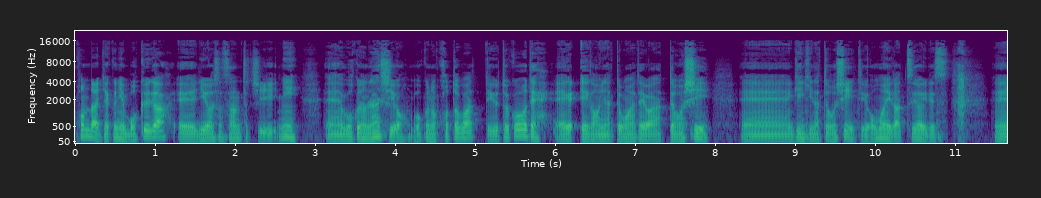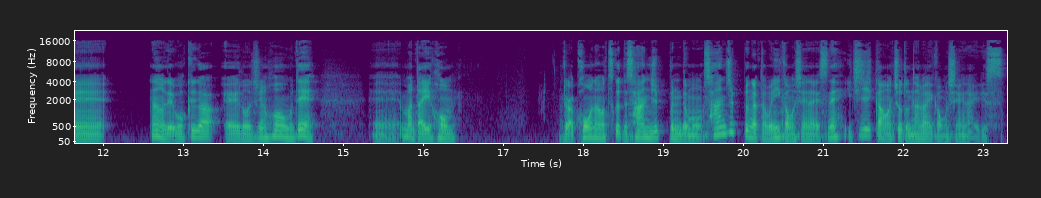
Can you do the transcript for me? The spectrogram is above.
今度は逆に僕が、えー、利用者さんたちに、えー、僕のラジオ、僕の言葉っていうところで、えー、笑顔になってもらって笑ってほしい、えー、元気になってほしいという思いが強いです。えー、なので僕が、えー、老人ホームで、えー、まあ台本、とかコーナーを作って30分でも、30分が多分いいかもしれないですね。1時間はちょっと長いかもしれないです。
